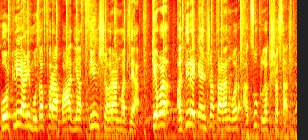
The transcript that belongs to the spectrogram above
कोटली आणि मुझफ्फराबाद या तीन शहरांमधल्या केवळ अतिरेक्यांच्या तळांवर अचूक लक्ष साधलं.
